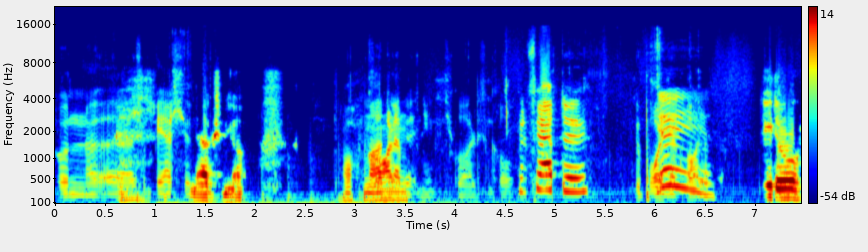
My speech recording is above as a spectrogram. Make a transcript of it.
So ein, äh, so ein Bärchen. Merkst du ja. Och nicht ein Grau. Ich bin fertig. Yay. Koala. Tito.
